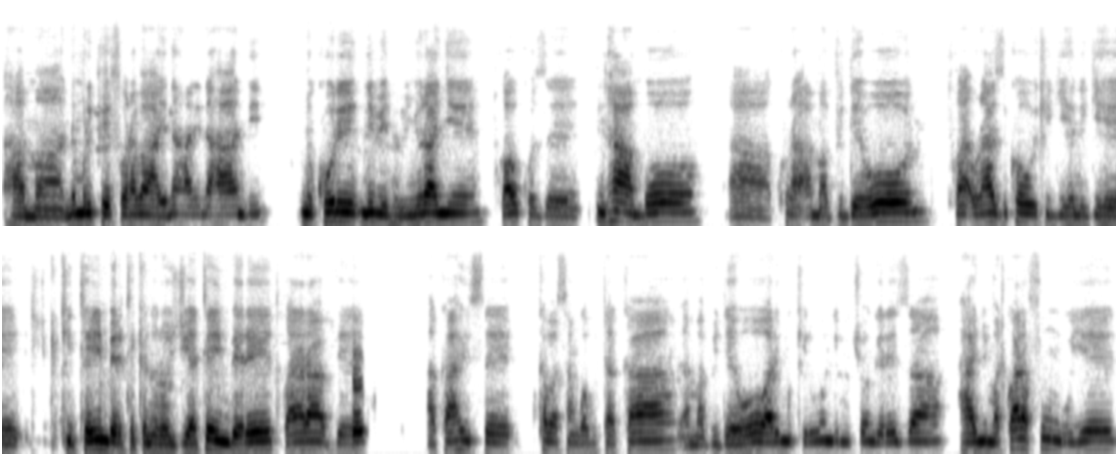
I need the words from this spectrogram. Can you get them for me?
Hama no muri pefu warabaye n'ahandi n'ahandi. Ni ukuri n'ibintu binyuranye twawukoze intambo kura amavidewo urazi ko iki gihe ni igihe kiteye imbere tekinoloji yateye imbere twararavye akahise k'abasangwabutaka amavidewo ari mu kirundi mu cyongereza hanyuma twarafunguye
